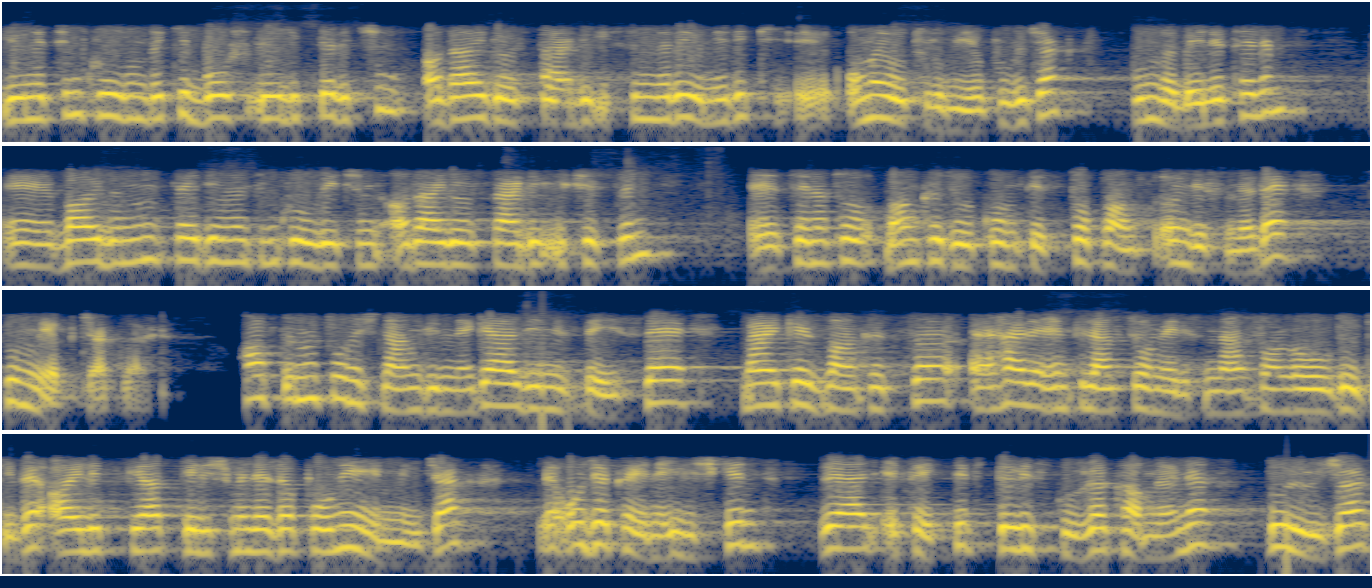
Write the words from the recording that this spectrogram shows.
yönetim kurulundaki boş üyelikler için aday gösterdiği isimlere yönelik e, onay oturumu yapılacak. Bunu da belirtelim. E, Biden'ın Fed Yönetim Kurulu için aday gösterdiği üç isim e, Senato Bankacılık Komitesi toplantısı öncesinde de sunum yapacaklar. Haftanın son işlem gününe geldiğimizde ise Merkez Bankası e, her enflasyon verisinden sonra olduğu gibi aylık fiyat gelişmeleri raporunu yayınlayacak ve Ocak ayına ilişkin reel efektif döviz kur rakamlarını duyuracak.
